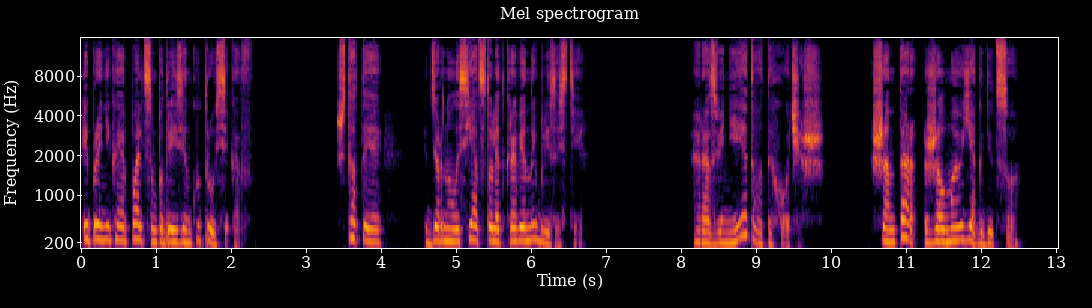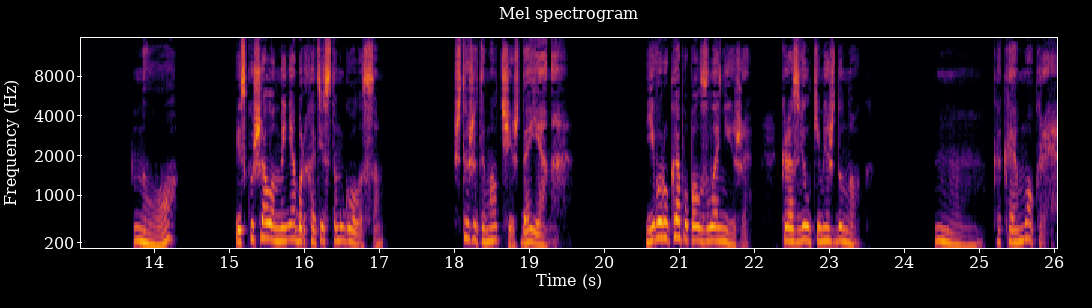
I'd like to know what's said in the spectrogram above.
и проникая пальцем под резинку трусиков. «Что ты...» — дернулась я от столь откровенной близости. «Разве не этого ты хочешь?» Шантар сжал мою ягодицу. «Ну?» Искушал он меня бархатистым голосом. «Что же ты молчишь, Даяна?» Его рука поползла ниже, к развилке между ног. «Ммм, какая мокрая.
